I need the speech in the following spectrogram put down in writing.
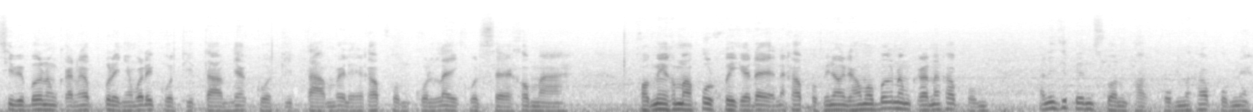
ซีไปเบิร์นำกันครับผู้ใดยังไม่ได้กดติดตามอยากกดติดตามไว้เลยครับ ผมกดไลค์กดแชร์เข้ามา อมเมนต์เข้ามาพูดคุยกันได้นะครับผมพี่น้องเดี๋ยวเรามาเบิร์นำกันนะครับ ผม อันนี้ที่เป็นส่วนผักผมนะครับ ผมเนี่ย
